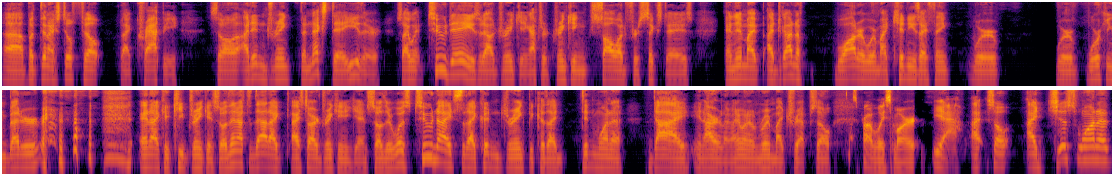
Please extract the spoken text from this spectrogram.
Uh, but then I still felt like crappy. So I didn't drink the next day either. So I went two days without drinking after drinking solid for six days. And then my, I got enough water where my kidneys, I think, were were working better and I could keep drinking. So then after that, I, I started drinking again. So there was two nights that I couldn't drink because I didn't want to die in Ireland. I didn't want to ruin my trip. So That's probably smart. yeah, I, so I just want to,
